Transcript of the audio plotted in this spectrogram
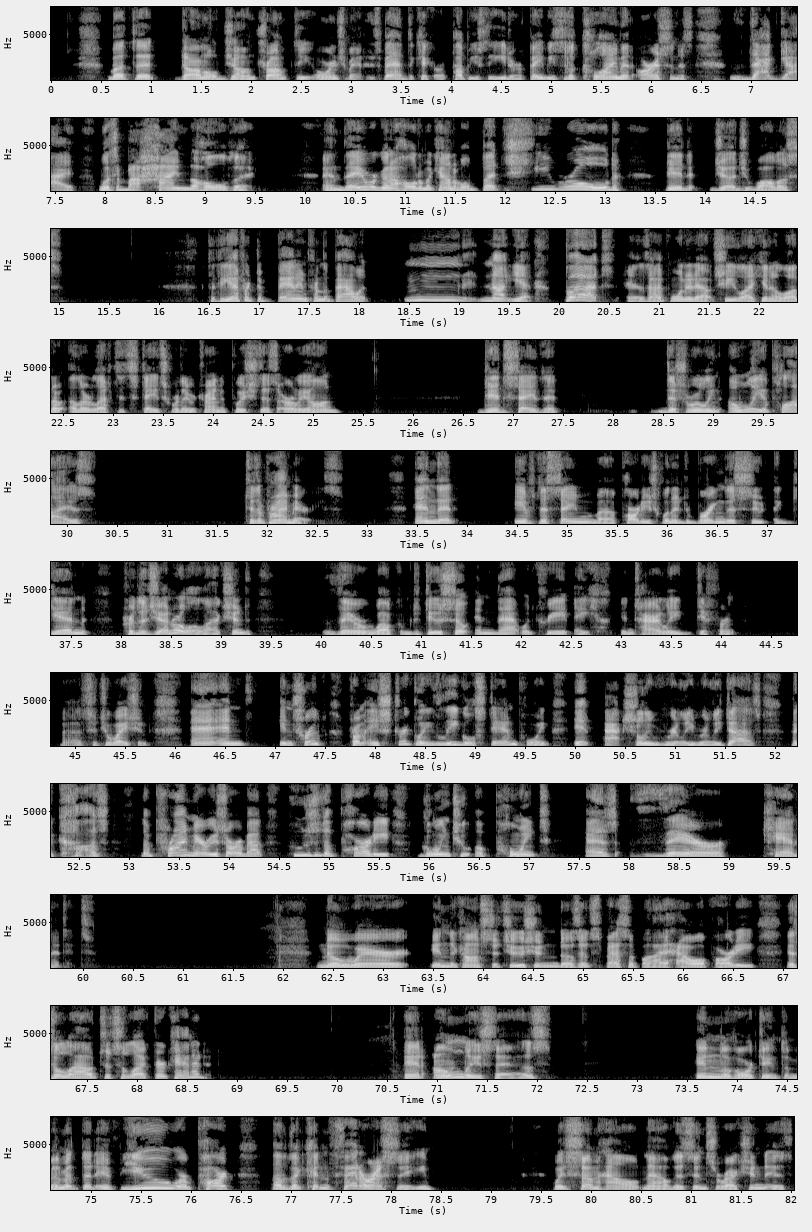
but that Donald John Trump, the orange man who's bad, the kicker of puppies, the eater of babies, the climate arsonist, that guy was behind the whole thing. And they were going to hold him accountable, but she ruled, did Judge Wallace, that the effort to ban him from the ballot, mm, not yet. But, as I pointed out, she, like in a lot of other leftist states where they were trying to push this early on, did say that this ruling only applies to the primaries. And that if the same uh, parties wanted to bring this suit again for the general election, they were welcome to do so, and that would create a entirely different uh, situation. And, and in truth, from a strictly legal standpoint, it actually really, really does, because the primaries are about who's the party going to appoint as their candidate. Nowhere in the Constitution does it specify how a party is allowed to select their candidate. It only says in the 14th Amendment that if you were part of the Confederacy, which somehow now this insurrection is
